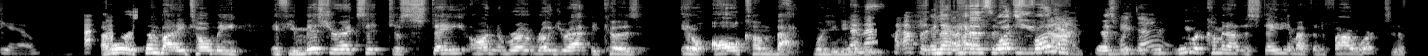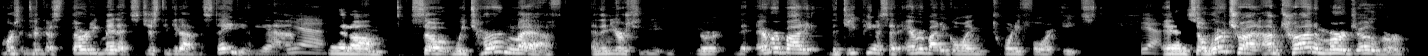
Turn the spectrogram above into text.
you know, I, I remember somebody told me if you miss your exit, just stay on the road, road you're at because it'll all come back where you need it. and to that happens. And that has, what's funny times. is we, we, we were coming out of the stadium after the fireworks, and of course Mhm. it took us 30 minutes just to get out of the stadium. Yeah. yeah. And um, so we turn left, and then you're you're the, everybody. The GPS had everybody going 24 east, Yeah. and so we're trying. I'm trying to merge over.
